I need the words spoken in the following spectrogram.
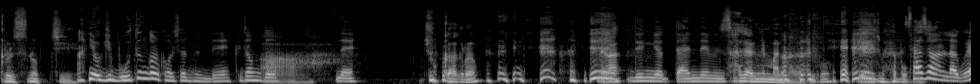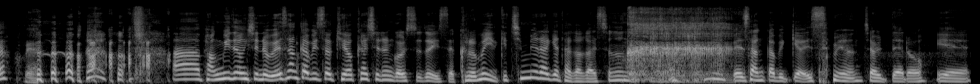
그럴 순 없지 아, 여기 모든 걸 거셨는데 그 정도. 아 네. 줄까 그럼 내가 능력도 안 되면서 사장님 만나가지고 얘기 좀 해보고 사정하려고요? 네. 아, 박미정 씨는 외상값에서 기억하시는 걸 수도 있어요. 그러면 이렇게 친밀하게 다가갈 수는. 외상값이 껴 있으면 절대로. 예.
